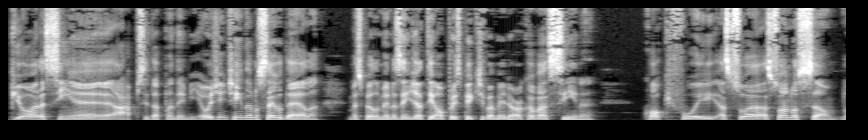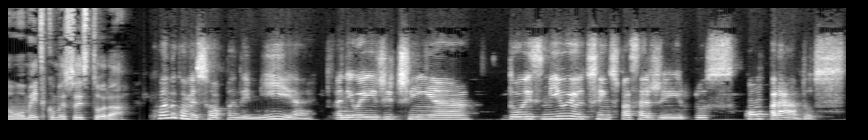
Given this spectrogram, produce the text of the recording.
pior assim é, é, ápice da pandemia. Hoje a gente ainda não saiu dela, mas pelo menos a gente já tem uma perspectiva melhor com a vacina. Qual que foi a sua, a sua noção no momento que começou a estourar? Quando começou a pandemia, a New Age tinha 2.800 passageiros comprados,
